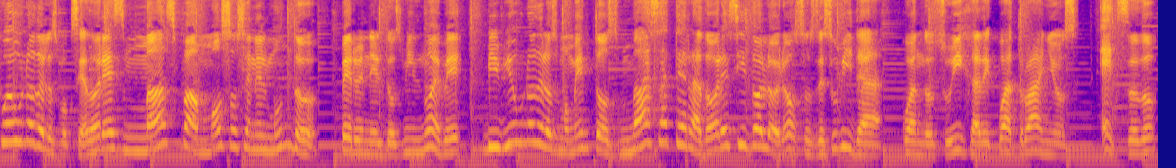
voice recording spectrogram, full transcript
fue uno de los boxeadores más famosos en el mundo, pero en el 2009 vivió uno de los momentos más aterradores y dolorosos de su vida, cuando su hija de 4 años, Éxodo,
